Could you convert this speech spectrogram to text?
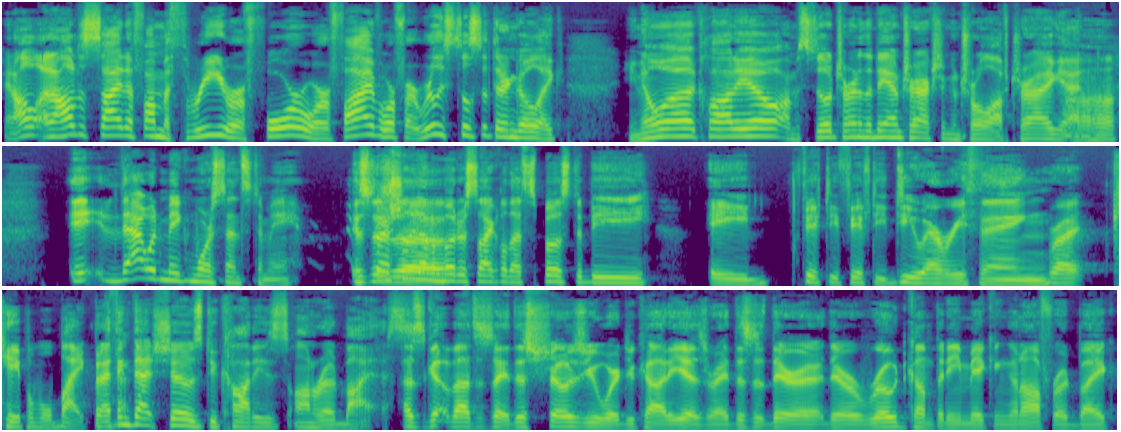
And I'll, and I'll decide if I'm a three or a four or a five, or if I really still sit there and go like, you know what, Claudio, I'm still turning the damn traction control off. Try again. Uh-huh. It, that would make more sense to me, This is, especially on a motorcycle that's supposed to be a 50 50 do everything Right. capable bike. But I think that shows Ducati's on road bias. I was about to say this shows you where Ducati is, right? This is they're a, they're a road company making an off road bike,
